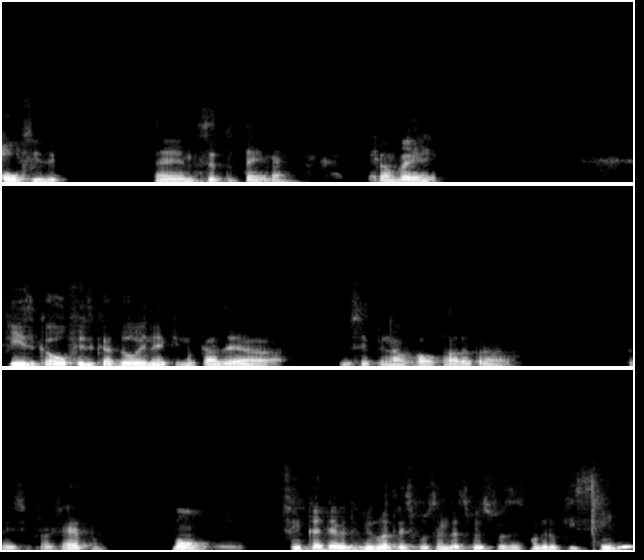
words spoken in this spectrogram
ou Tenho. física, é, não sei se tu tem, né? Também física ou física 2, né? Que no caso é a disciplina voltada para esse projeto. Bom, E- 58,3% das pessoas responderam que sim,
